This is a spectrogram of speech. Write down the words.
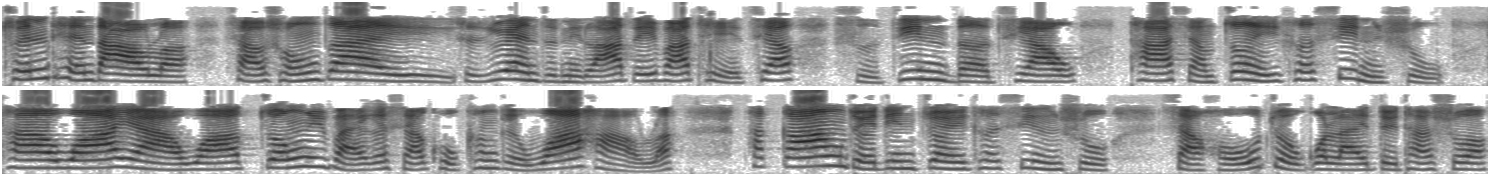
春天到了，小熊在院子里拿着一把铁锹，使劲的敲。他想种一棵杏树，他挖呀挖，终于把一个小苦坑给挖好了。他刚决定种一棵杏树，小猴走过来对他说：“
